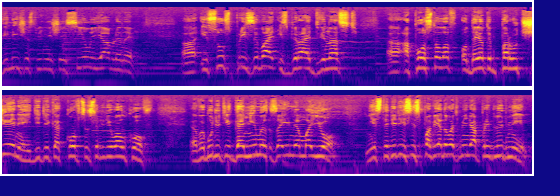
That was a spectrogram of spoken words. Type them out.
величественнейшие силы явлены, а, Иисус призывает, избирает 12 Э, апостолов, он дает им поручение, идите как ковцы среди волков, э, вы будете гонимы за имя мое, не стыдитесь исповедовать меня пред людьми.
